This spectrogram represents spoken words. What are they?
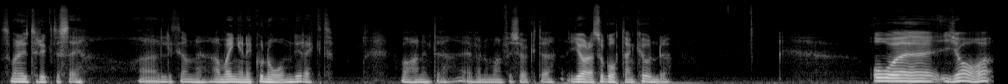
Som han uttryckte sig. Han, liksom, han var ingen ekonom direkt. Var han inte, även om han försökte göra så gott han kunde. Och eh, ja,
